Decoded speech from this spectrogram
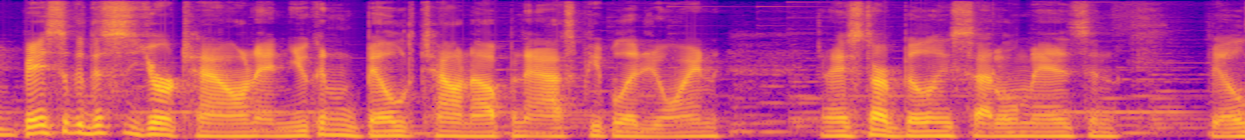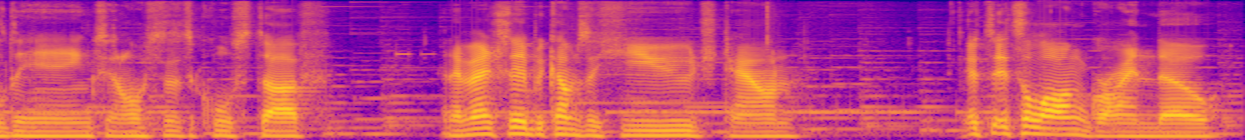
basically this is your town and you can build a town up and ask people to join, and they start building settlements and buildings and all sorts of cool stuff, and eventually it becomes a huge town. It's it's a long grind though.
